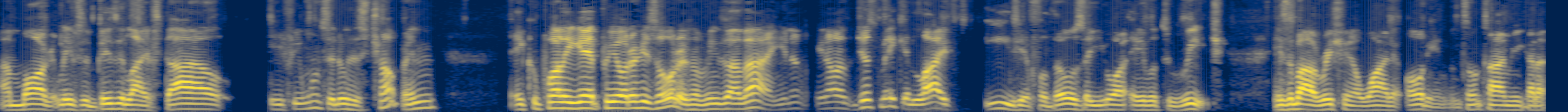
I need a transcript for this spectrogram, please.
and Mark lives a busy lifestyle, if he wants to do his shopping, he could probably get pre-order his orders and things like that. You know, you know, just making life easier for those that you are able to reach. It's about reaching a wider audience, and sometimes you gotta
